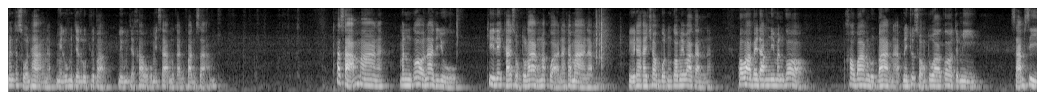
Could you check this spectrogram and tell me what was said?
มันจะสวนทางนะไม่รู้มันจะหลุดหรือเปล่า หรือมันจะเข้าก็ไม่ทราบเหมือนกันฟันสามถ้าสามมานะมันก็น่าจะอยู่ที่เลขท้ายสองตัวล่างมากกว่านะถ้ามานะครับ หรือถ้าใครชอบบนก็ไม่ว่ากันนะเพราะว่าใบดำนี่มันก็เข้าบ้างหลุดบ้างนะครับ ในชุดสองตัวก็จะมีสามสี่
